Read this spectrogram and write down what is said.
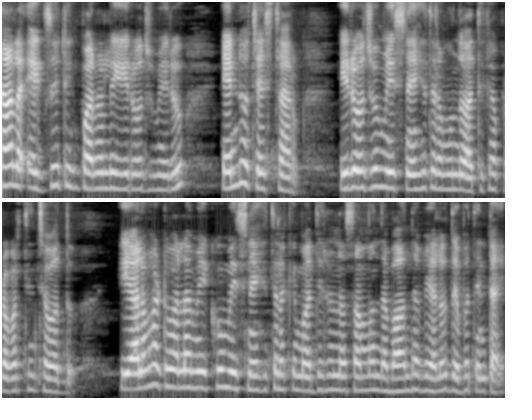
చాలా ఎగ్జైటింగ్ పనులు ఈ రోజు మీరు ఎన్నో చేస్తారు. ఈరోజు మీ స్నేహితుల ముందు అతిగా ప్రవర్తించవద్దు. ఈ అలవాటు వల్ల మీకు మీ స్నేహితులకి మధ్యనున్న సంబంధ బాంధవ్యాలు దెబ్బతింటాయి.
